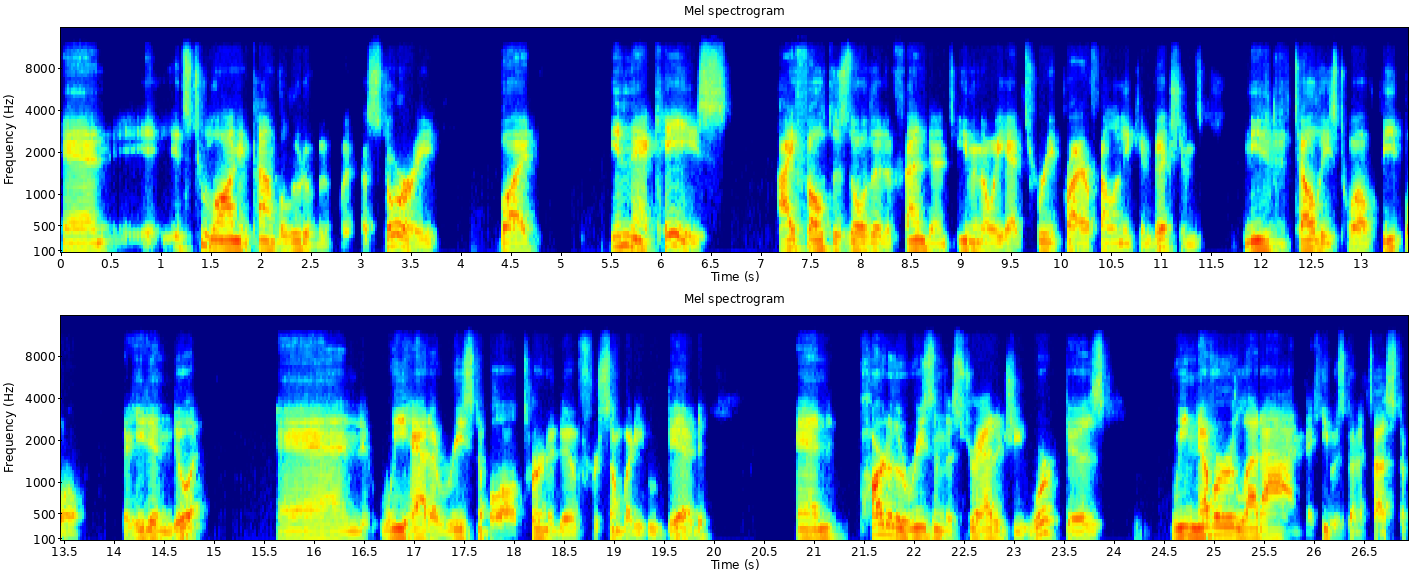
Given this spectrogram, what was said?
And it, it's too long and convoluted of a story, but in that case, I felt as though the defendant, even though he had three prior felony convictions, needed to tell these 12 people that he didn't do it. And we had a reasonable alternative for somebody who did. And part of the reason the strategy worked is we never let on that he was going to testify.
